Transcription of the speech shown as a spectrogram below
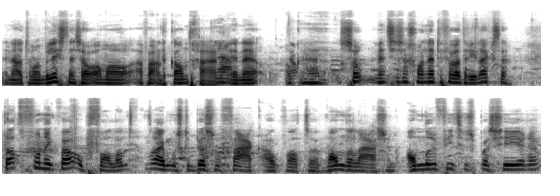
en automobilisten en zo allemaal even aan de kant gaan. Ja. En uh, ook, zo, mensen zijn gewoon net even wat relaxter. Dat vond ik wel opvallend. Want wij moesten best wel vaak ook wat wandelaars en andere fietsers passeren.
